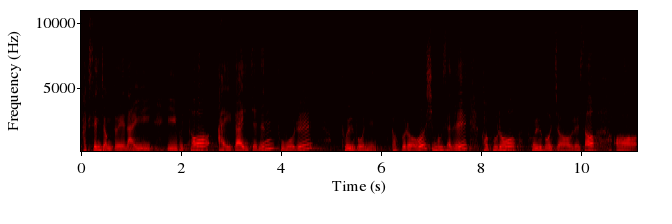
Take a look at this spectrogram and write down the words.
학생 정도의 나이부터 아이가 이제는 부모를 돌보는 거꾸로 신봉사를 거꾸로 돌보죠. 그래서 어,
